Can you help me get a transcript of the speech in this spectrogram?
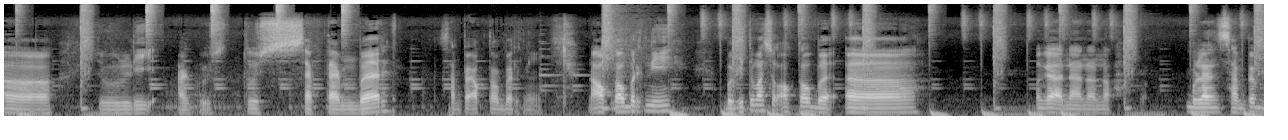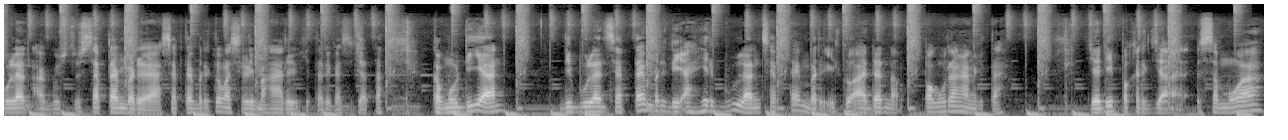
uh, Juli Agustus September sampai Oktober nih. Nah Oktober nih begitu masuk Oktober uh, enggak no no no. Bulan sampai bulan Agustus September ya. September itu masih lima hari kita dikasih jatah. Kemudian di bulan September di akhir bulan September itu ada pengurangan kita. Jadi pekerja semua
